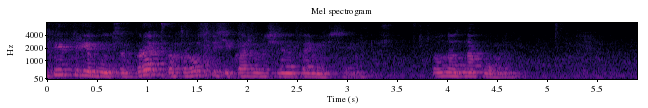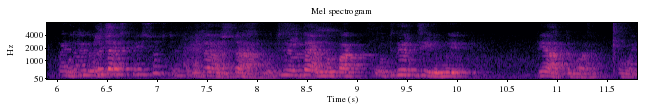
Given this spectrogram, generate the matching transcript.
теперь требуется в графиках росписи каждого члена комиссии, что он ознакомлен. Поэтому вы сейчас присутствует? Да, да, утверждаем мы, по- утвердили мы 5, ой, господи,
